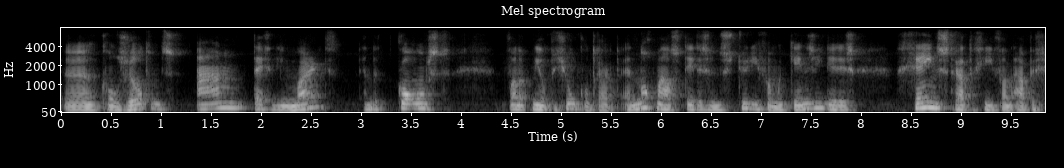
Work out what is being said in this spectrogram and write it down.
uh, consultants aan tegen die markt en de komst van het nieuwe pensioencontract? En nogmaals, dit is een studie van McKinsey. Dit is geen strategie van APG.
